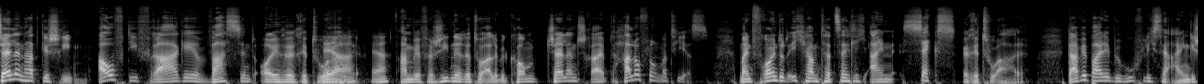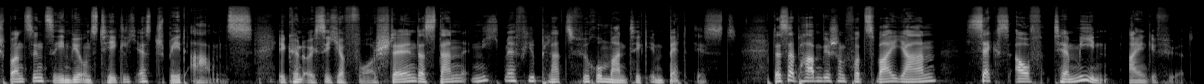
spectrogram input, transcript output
Jalen hat geschrieben, auf die Frage, was sind eure Rituale? Ja, ja. Haben wir verschiedene Rituale bekommen. Jalen schreibt, Hallo Flo und Matthias. Mein Freund und ich haben tatsächlich ein Sexritual. Da wir beide beruflich sehr eingespannt sind, sehen wir uns täglich erst spät abends. Ihr könnt euch sicher vorstellen, dass dann nicht mehr viel Platz für Romantik im Bett ist. Deshalb haben wir schon vor zwei Jahren Sex auf Termin eingeführt.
